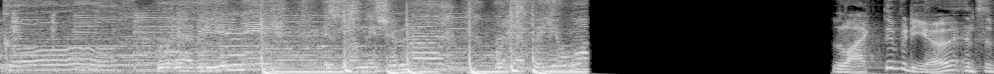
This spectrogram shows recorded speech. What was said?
Go, whatever you need, as long as you're mine, whatever you want. Like the video and subscribe.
